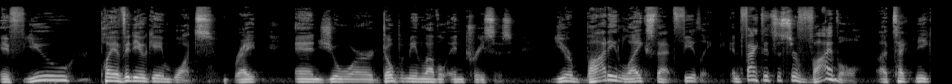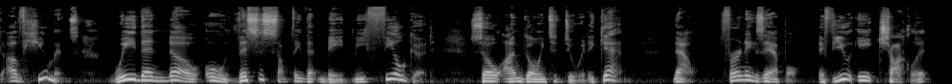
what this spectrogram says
if you play a video game once, right, and your dopamine level increases, your body likes that feeling. In fact, it's a survival uh, technique of humans. We then know, oh, this is something that made me feel good. So I'm going to do it again. Now, for an example, if you eat chocolate,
